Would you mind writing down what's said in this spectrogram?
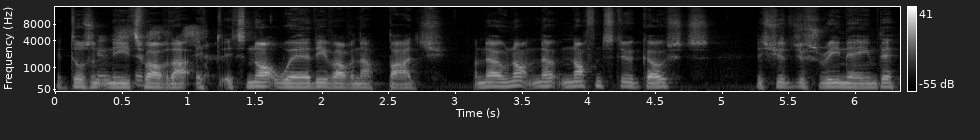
It doesn't need to have that. It, it's not worthy of having that badge. No, not no, nothing to do with ghosts. They should have just renamed it.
